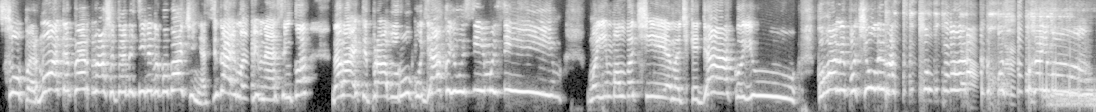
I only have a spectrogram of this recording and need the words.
Супер! Ну а тепер наше традиційне до побачення. Сідаємо рівнесенько. Давайте праву руку. Дякую усім, усім. Мої молодчиночки, дякую. Кого не почули, наступного разу послухаємо.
